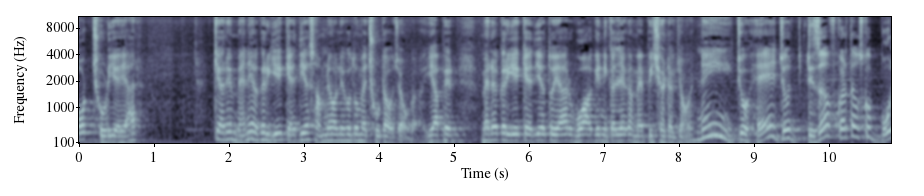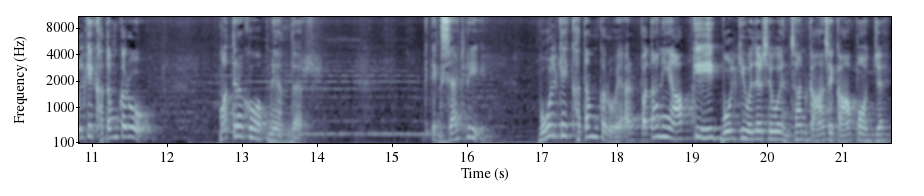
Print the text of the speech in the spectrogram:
थॉट छोड़िए यार? कि अरे मैंने अगर ये कह दिया सामने वाले को तो मैं छोटा हो जाऊँगा। या फिर मैंने अगर ये कह दिया तो यार वो आगे निकल जाएगा, मैं पीछे हटक जाऊँगा। नहीं, जो है, जो डिज़र्व करता है, उसको बोल के ख़त्म करो। मत रखो अपने अंदर। Exactly exactly. बोल के ख़त्म करो यार। पता नहीं आपकी एक बोल की वजह से वो इंसान कहाँ से कहाँ पहुँच जाए।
